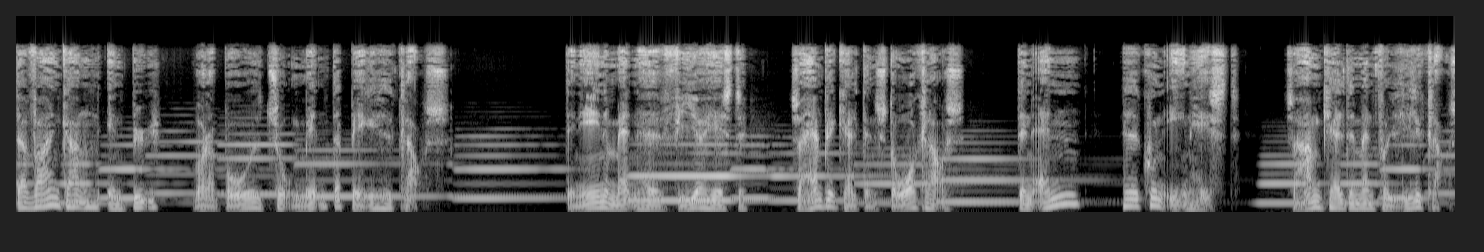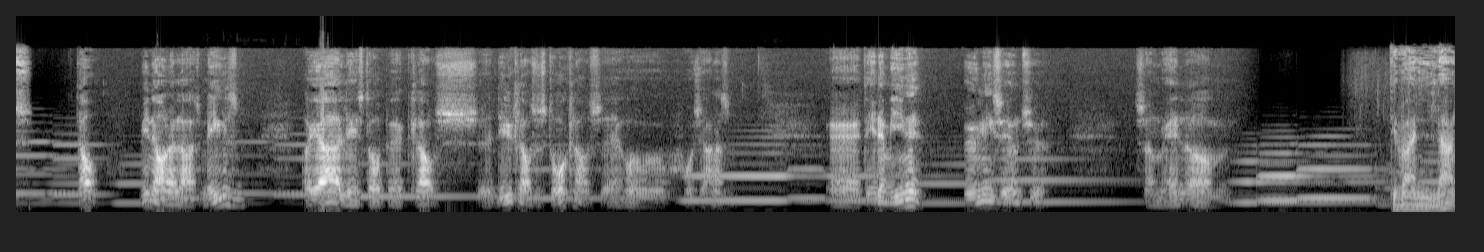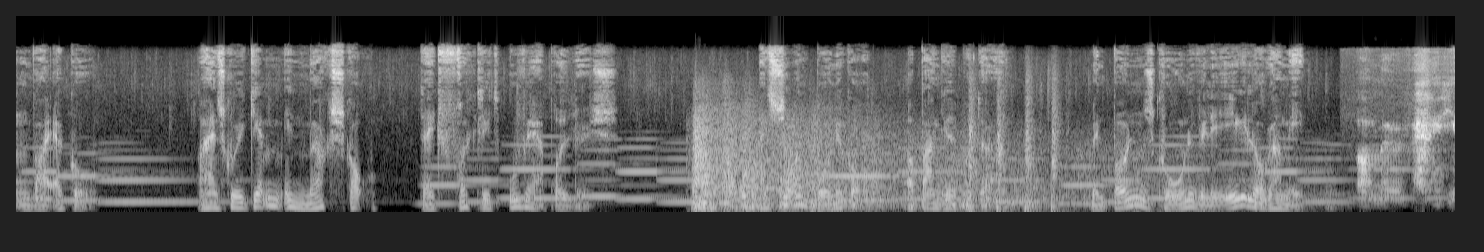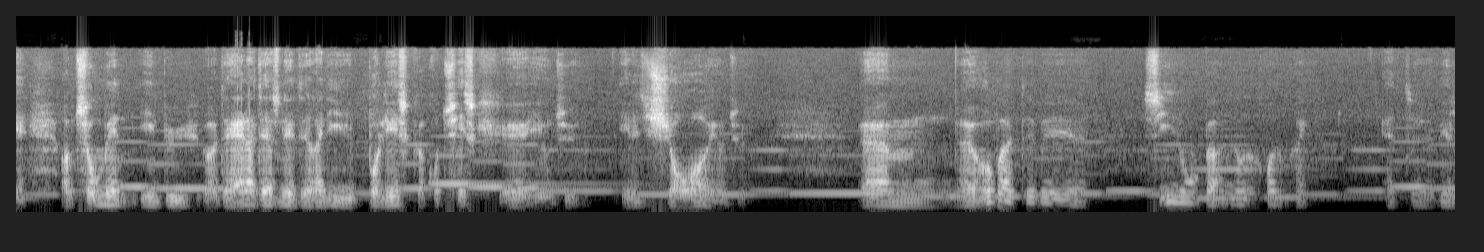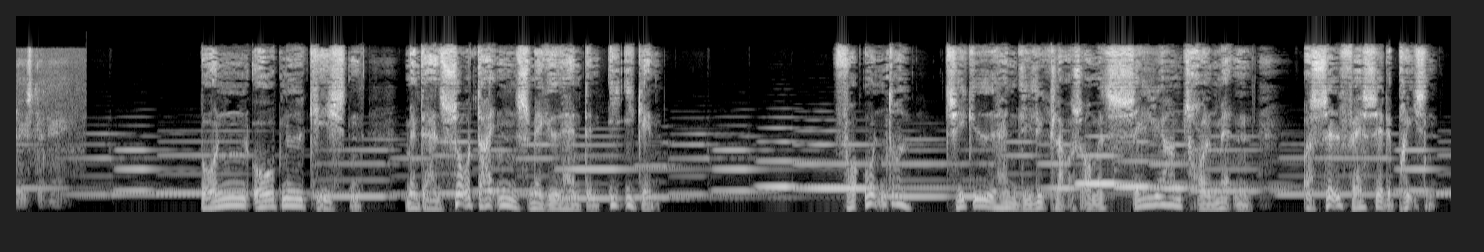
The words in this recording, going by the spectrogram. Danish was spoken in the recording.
Der var engang en by, hvor der boede to mænd, der begge hed Claus. Den ene mand havde fire heste, så han blev kaldt den store Claus. Den anden havde kun én hest, så ham kaldte man for Lille Claus. Dag, mit navn er Lars Mikkelsen, og jeg har læst op af Claus, øh, Lille Claus og Store Claus af H.C. Andersen. Øh, Det er et af mine yndlingseventyr, som handler om Det var en lang vej at gå, og han skulle igennem en mørk skov, da et frygteligt uvær brød løs. Han så en bondegård og bankede på døren. Men bondens kone ville ikke lukke ham ind. om, øh, ja, om to mænd i en by, og det handler det er sådan et, et rigtig burlesk og grotesk øh, eventyr. Et af de sjovere eventyr. Øhm, og jeg håber, at det vil øh, sige nogle børn noget rundt omkring, at øh, vi har læst den her. Bunden åbnede kisten, men da han så degnen, smækkede han den i igen. Forundret tikkede han lille Claus om at sælge ham troldmanden og selv fastsætte prisen –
